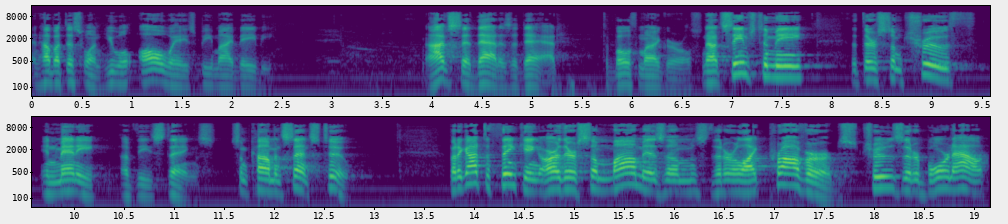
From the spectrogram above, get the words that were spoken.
And how about this one? You will always be my baby. I've said that as a dad to both my girls. Now, it seems to me that there's some truth in many of these things. Some common sense, too. But I got to thinking are there some momisms that are like proverbs, truths that are borne out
